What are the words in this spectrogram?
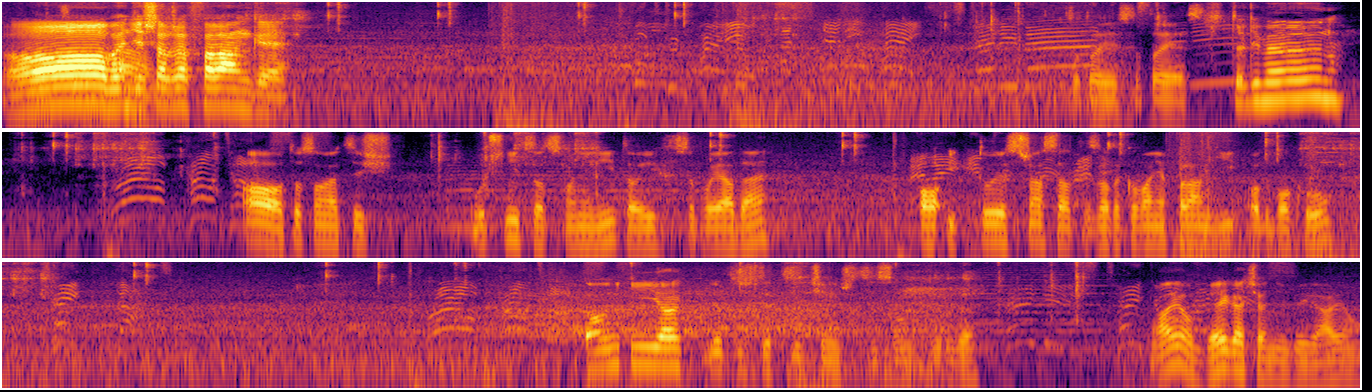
O, będzie szarża w falangę. Co to jest, co to jest? Steadyman. O, tu są jacyś łucznicy odsłonieni, to ich sobie pojadę. O, i tu jest szansa zaatakowania falangi od boku. To oni jak jacyś tacy ciężcy są, kurde. Mają biegać, a nie biegają.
